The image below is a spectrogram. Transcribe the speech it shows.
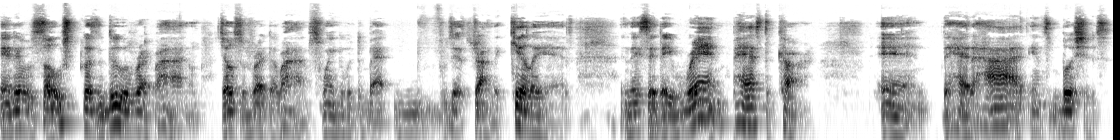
And it was so, because the dude was right behind him. Joseph right there behind him, swinging with the bat, just trying to kill his ass. And they said they ran past the car and they had to hide in some bushes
